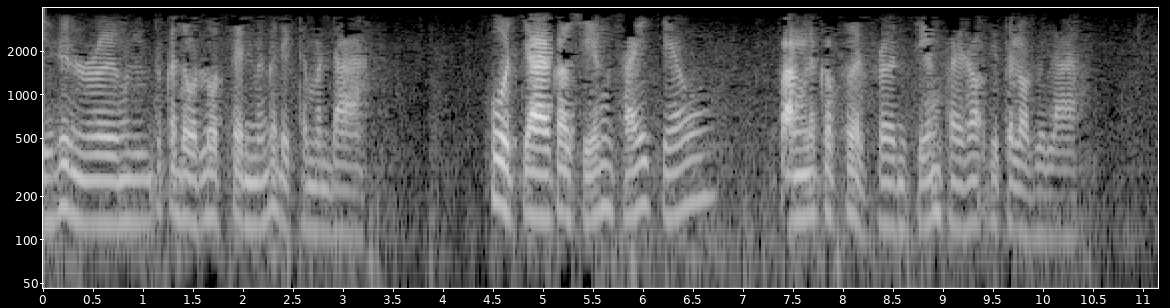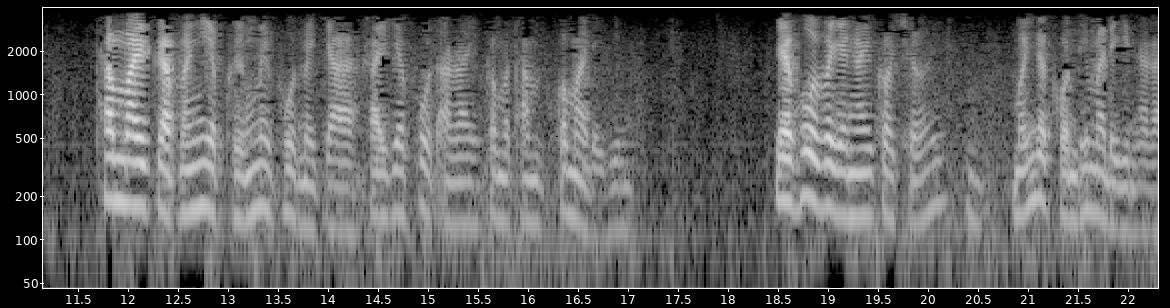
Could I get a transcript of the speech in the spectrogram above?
ๆรื่นเริงกระโดดโลดเต้นเหมือนกับเด็กธรรมดา พูดจาก็เสียงใสแจ๋ว ฟังแล้วก็เพลิดเพลินเสียงไพเราะอยู่ตลอดเวลาทำไมกลับมาเงียบขึงไม่พูดไม่จา ใครจะพูดอะไรก็มาทำก็ไม่ได้ยินจะพูดว่ายังไงก็เฉย เหมือนกับคนที่ไม่ได้ยินอะไร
